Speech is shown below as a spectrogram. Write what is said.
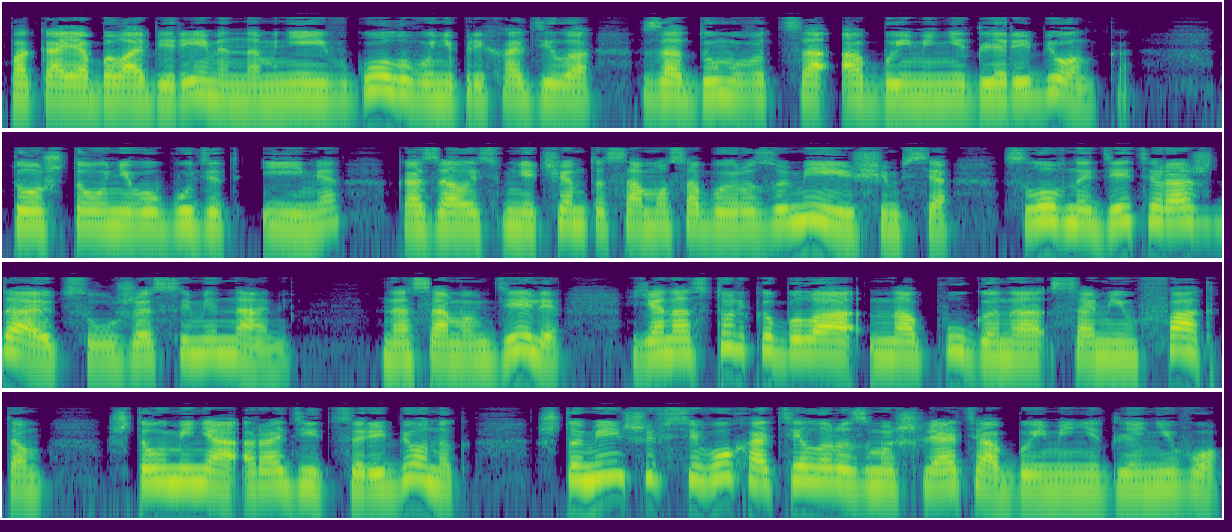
Пока я была беременна, мне и в голову не приходило задумываться об имени для ребенка. То, что у него будет имя, казалось мне чем-то само собой разумеющимся, словно дети рождаются уже с именами. На самом деле, я настолько была напугана самим фактом, что у меня родится ребенок, что меньше всего хотела размышлять об имени для него.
